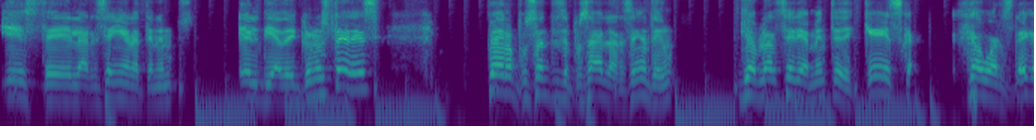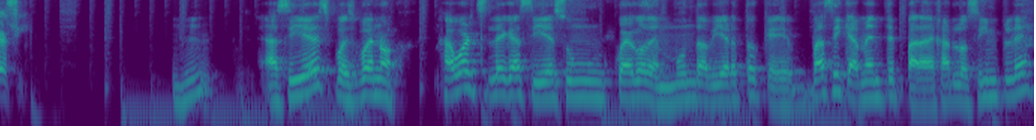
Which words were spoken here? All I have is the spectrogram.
Este, la reseña la tenemos el día de hoy con ustedes. Pero pues antes de pasar a la reseña, tenemos que hablar seriamente de qué es Howard's Legacy. Así es, pues bueno, Howard's Legacy es un juego de mundo abierto que básicamente, para dejarlo simple,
